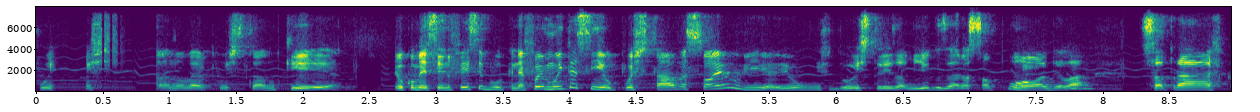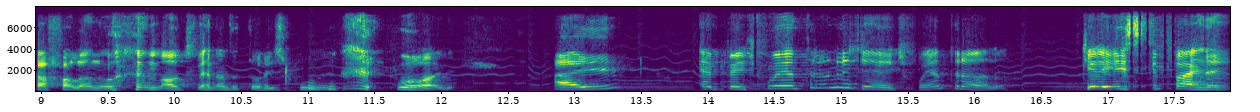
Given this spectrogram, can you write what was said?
postando, vai postando, porque eu comecei no Facebook, né? Foi muito assim, eu postava só eu via. Eu, uns dois, três amigos, era só pro hobby lá. Só pra ficar falando mal do Fernando Torres por, por hobby. Aí, de repente, foi entrando gente, foi entrando. Que é isso que faz, né?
